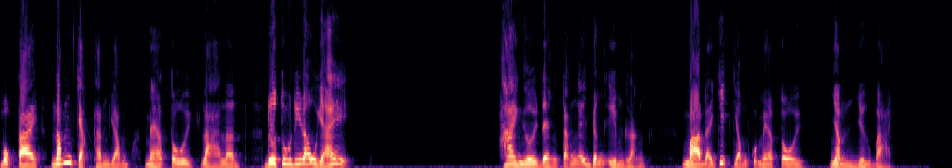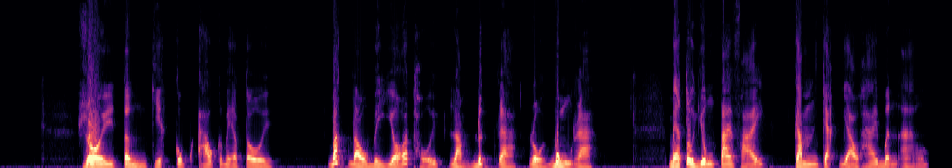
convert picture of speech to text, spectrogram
một tay nắm chặt thành võng. Mẹ tôi la lên, đưa tôi đi đâu vậy? Hai người đen trắng ấy vẫn im lặng mà đẩy chiếc võng của mẹ tôi nhanh như bay. Rồi từng chiếc cúc áo của mẹ tôi bắt đầu bị gió thổi làm đứt ra rồi bung ra. Mẹ tôi dùng tay phải cầm chặt vào hai bên áo.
